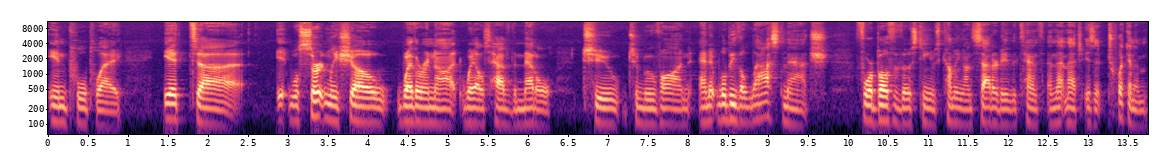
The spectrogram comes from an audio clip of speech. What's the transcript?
in pool play. It uh, it will certainly show whether or not Wales have the mettle to to move on, and it will be the last match for both of those teams coming on Saturday the 10th, and that match is at Twickenham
